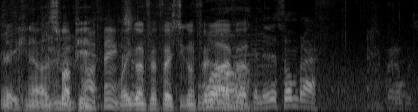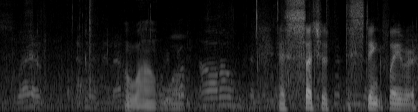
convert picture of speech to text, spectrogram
Yeah, you can. Uh, I'll swap mm-hmm. you. Oh, thanks. What are you going for first? You're going for a Wow, larva? Oh wow. It has such a distinct flavor.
